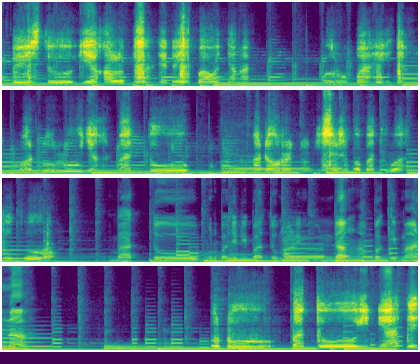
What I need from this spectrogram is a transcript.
habis itu ya kalau misalnya ada himbauan jangan keluar rumah ya jangan keluar dulu jangan batu. Ada orang Indonesia suka batu-batu tuh. Batu berubah jadi batu maling kundang apa gimana? Waduh batu ini aja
